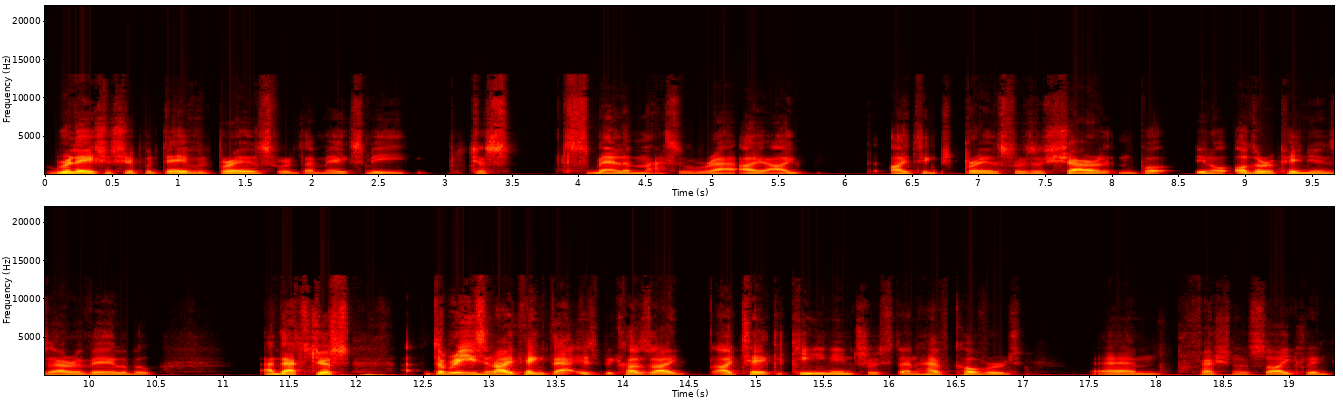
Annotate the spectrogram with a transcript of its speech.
relationship with David Brailsford that makes me just smell a massive rat. I I I think Brailsford's a charlatan, but you know other opinions are available, and that's just the reason I think that is because I I take a keen interest and have covered um, professional cycling.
